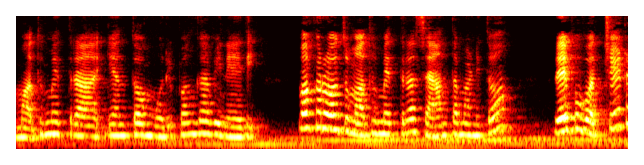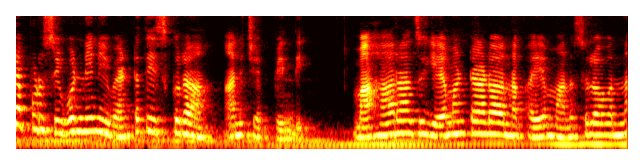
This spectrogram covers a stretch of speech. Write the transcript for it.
మధుమిత్ర ఎంతో మురిపంగా వినేది. ఒకరోజు మధుమిత్ర శాంతమణితో రేపు వచ్చేటప్పుడు శివుణ్ణి నీ వెంట తీసుకురా అని చెప్పింది. మహారాజు ఏమంటాడో అన్న భయం మనసులో ఉన్న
